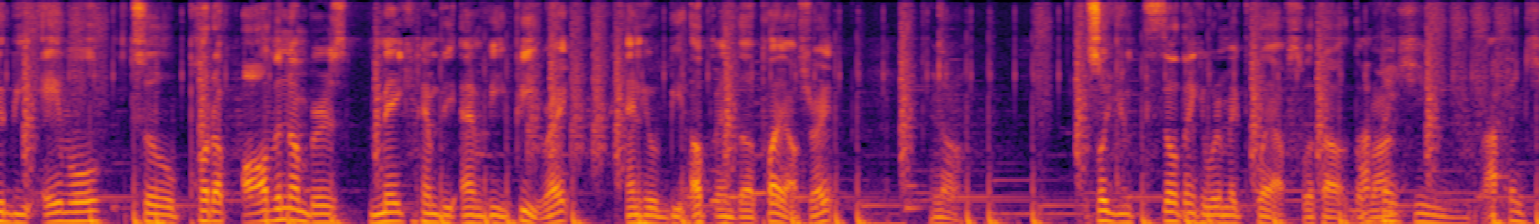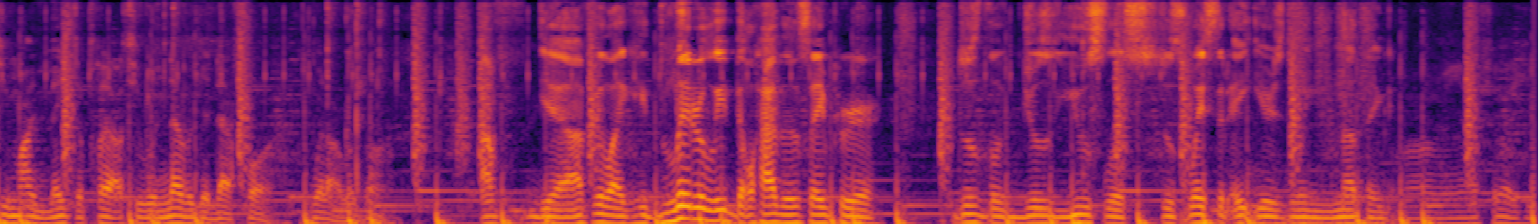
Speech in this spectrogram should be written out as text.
he would be able to put up all the numbers, making him the MVP, right? And he would be up in the playoffs, right? No. So you still think he wouldn't make the playoffs without I think he. I think he might make the playoffs. He would never get that far without LeBron. I yeah, I feel like he literally they'll have the same career, just just useless, just wasted eight years doing nothing. I mean, I feel like he.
